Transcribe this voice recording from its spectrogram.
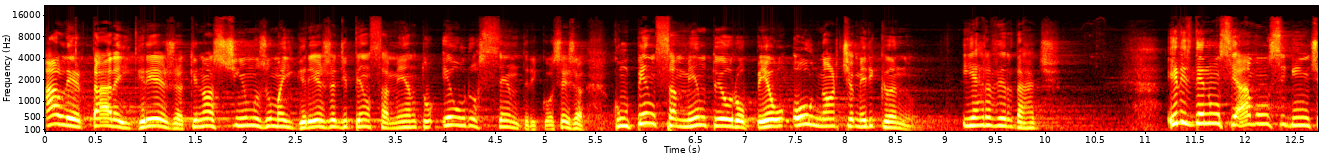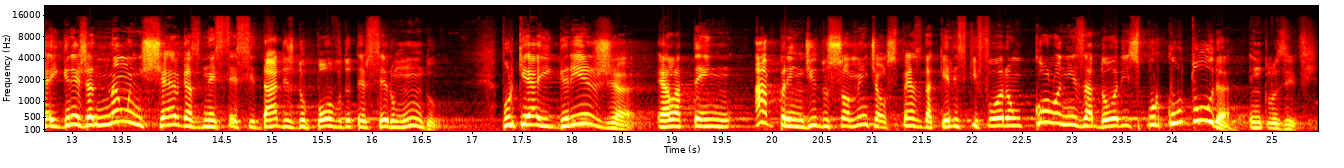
alertar a igreja que nós tínhamos uma igreja de pensamento eurocêntrico, ou seja, com pensamento europeu ou norte-americano. E era verdade. Eles denunciavam o seguinte: a igreja não enxerga as necessidades do povo do terceiro mundo, porque a igreja ela tem aprendido somente aos pés daqueles que foram colonizadores por cultura, inclusive.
